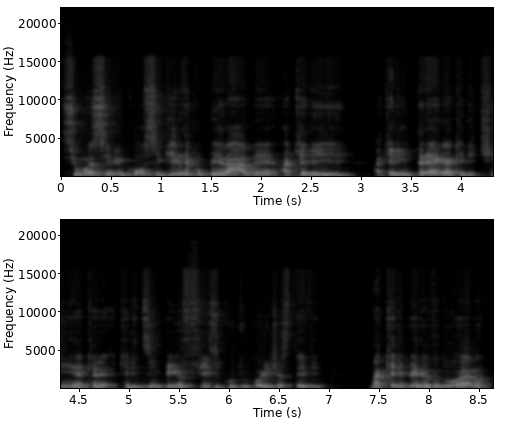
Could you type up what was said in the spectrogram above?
Se o Mancini conseguir recuperar né, aquele, aquele entrega que ele tinha, aquele, aquele desempenho físico que o Corinthians teve naquele período do ano,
